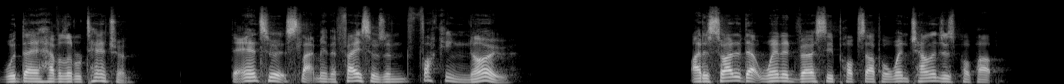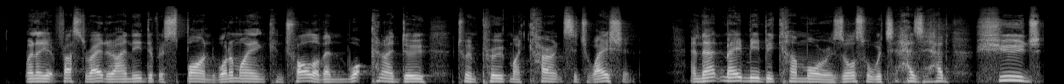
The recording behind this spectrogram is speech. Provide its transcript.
Would they have a little tantrum? The answer slapped me in the face It was a fucking no. I decided that when adversity pops up or when challenges pop up, when I get frustrated, I need to respond. What am I in control of? And what can I do to improve my current situation? And that made me become more resourceful, which has had huge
